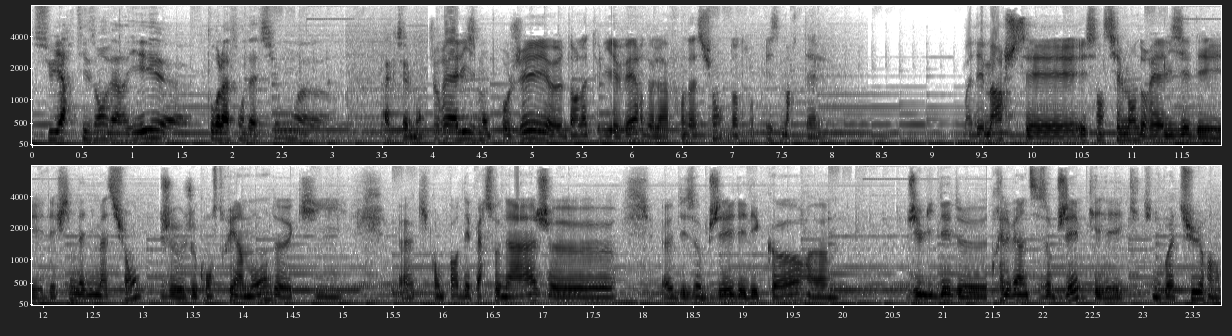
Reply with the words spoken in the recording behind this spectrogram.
Je suis artisan verrier pour la fondation actuellement. Je réalise mon projet euh, dans l'atelier vert de la fondation d'entreprise Martel. Ma démarche, c'est essentiellement de réaliser des, films d'animation. Je, construis un monde qui, euh, qui comporte des personnages, euh, des objets, des décors. J'ai eu l'idée de prélever un de ces objets, qui est, une voiture, en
